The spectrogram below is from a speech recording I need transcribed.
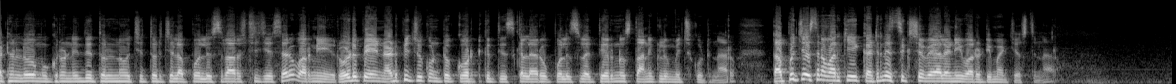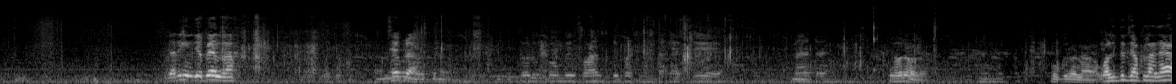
ఘటనలో ముగ్గురు నిందితులను చిత్తూరు జిల్లా పోలీసులు అరెస్టు చేశారు. వారిని రోడ్డుపై నడిపించుకుంటూ కోర్టుకు తీసుకెళ్ళారు. పోలీసుల తీరును స్థానికులు మెచ్చుకుంటున్నారు. తప్పు చేసిన వారికి కఠిన శిక్ష వేయాలని వారు డిమాండ్ చేస్తున్నారు. జరిగింది చెప్పాను రా. చెప్పరా. ఎవరెవరు ముగ్గురు వాళ్ళిద్దరు చెప్పలేదా?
